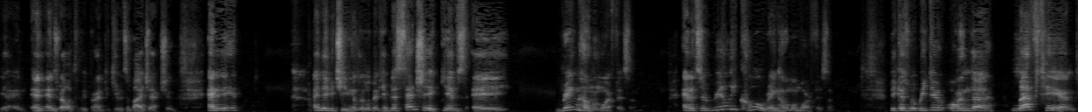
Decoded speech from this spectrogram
yeah, and, and n's relatively prime to q. It's a bijection, and it. I may be cheating a little bit here, but essentially it gives a ring homomorphism and it's a really cool ring homomorphism because what we do on the left hand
